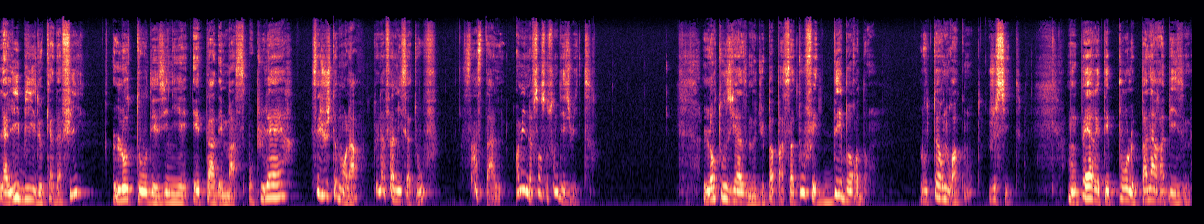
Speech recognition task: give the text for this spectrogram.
La Libye de Kadhafi, l'auto-désigné État des masses populaires, c'est justement là que la famille Satouf s'installe en 1978. L'enthousiasme du papa Satouf est débordant. L'auteur nous raconte, je cite, Mon père était pour le panarabisme.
